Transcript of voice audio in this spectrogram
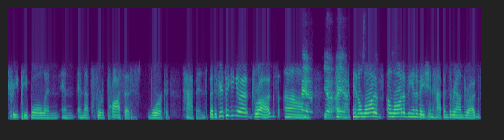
treat people, and and and that sort of process work happens. But if you're thinking about drugs, um, I yeah, I am. And, and a lot of a lot of the innovation happens around drugs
